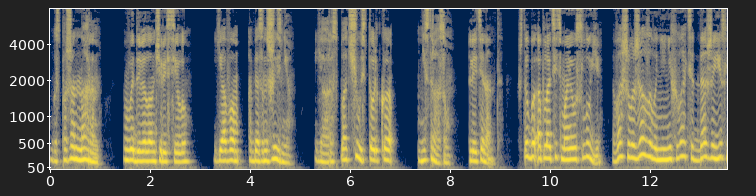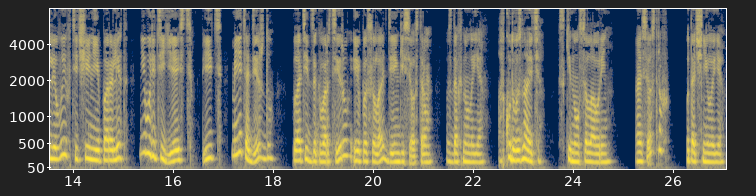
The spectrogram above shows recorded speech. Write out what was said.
«Госпожа Наран», — выдавил он через силу, — «я вам обязан жизнью. Я расплачусь, только не сразу, лейтенант. Чтобы оплатить мои услуги, вашего жалования не хватит, даже если вы в течение пары лет не будете есть, пить, менять одежду, платить за квартиру и посылать деньги сестрам вздохнула я. «Откуда вы знаете?» — скинулся Лаурень. «О сестрах? уточнила я.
